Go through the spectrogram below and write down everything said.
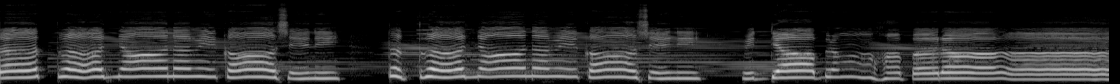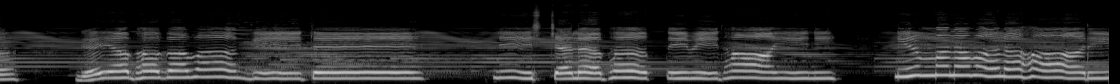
तत्त्वज्ञानविकासिनि तत्त्वज्ञानविकासिनि विद्या ब्रह्मपरा जय भगवद्गीते। निश्चलभक्तिविधायिनि निर्मलमलहारी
